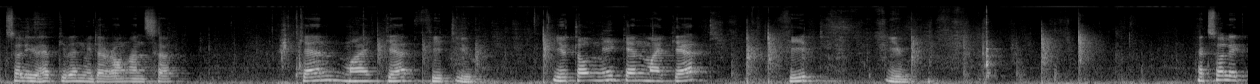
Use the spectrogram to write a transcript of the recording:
Actually, you have given me the wrong answer. Can my cat feed you? You told me, can my cat feed you? Actually,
